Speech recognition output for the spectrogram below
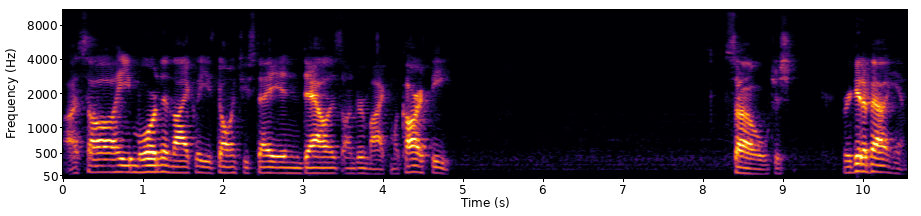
I saw he more than likely is going to stay in Dallas under Mike McCarthy. So just forget about him.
